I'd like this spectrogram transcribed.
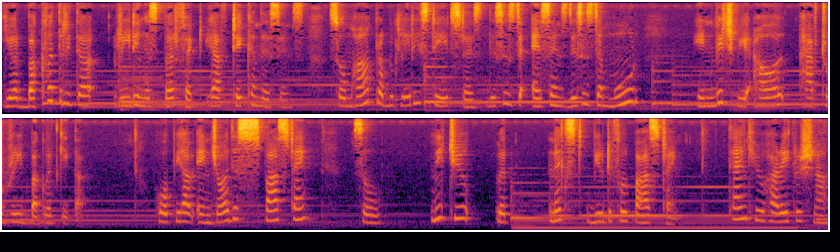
Your Bhagavad Gita reading is perfect. You have taken the essence. So Mahaprabhu clearly states that this is the essence, this is the mood in which we all have to read Bhagavad Gita. Hope you have enjoyed this pastime. So meet you with next beautiful pastime. Thank you, Hare Krishna.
